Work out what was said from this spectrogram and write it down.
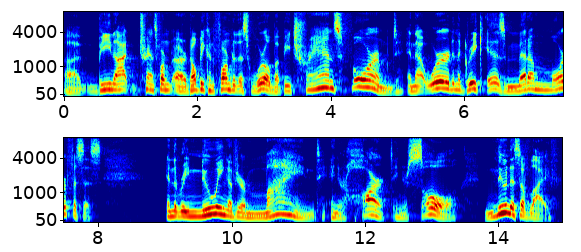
Uh, be not transformed or don't be conformed to this world, but be transformed. And that word in the Greek is metamorphosis. In the renewing of your mind and your heart and your soul, newness of life.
